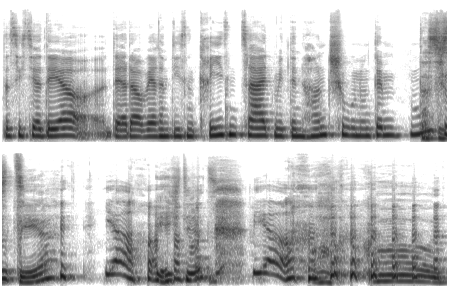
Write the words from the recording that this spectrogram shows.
das ist ja der, der da während diesen Krisenzeit mit den Handschuhen und dem Das Mundschutz. ist der? Ja. Echt jetzt? Ja. Oh Gott.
